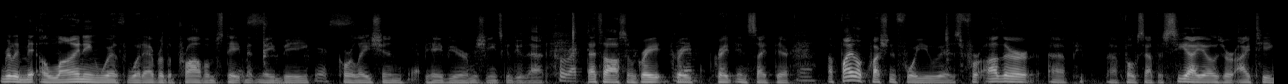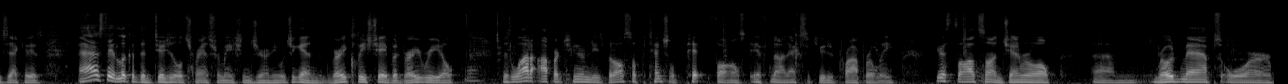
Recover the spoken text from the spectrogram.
really aligning with whatever the problem statement Yes. may be. Yes. Correlation, Yep. behavior, machines can do that. Correct. That's awesome. Great, great, Yeah. great insight there. A final question for you is for other uh, uh, folks out there, CIOs or IT executives, as they look at the digital transformation journey, which again, very cliche but very real, there's a lot of opportunities but also potential pitfalls if not executed properly. Your thoughts on general um, roadmaps or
